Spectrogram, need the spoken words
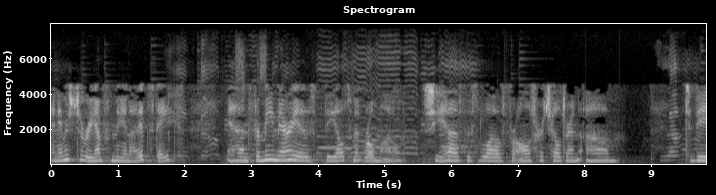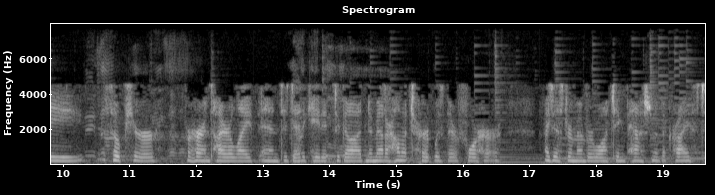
My name is Cheri. I'm from the United States. And for me, Mary is the ultimate role model. She has this love for all of her children um, to be so pure for her entire life and to dedicate it to God no matter how much hurt was there for her. I just remember watching Passion of the Christ,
